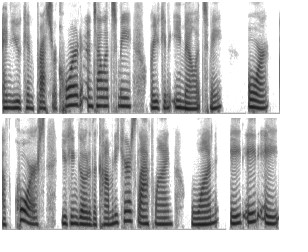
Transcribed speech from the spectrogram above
and you can press record and tell it to me, or you can email it to me. Or, of course, you can go to the Comedy Cures Laugh Line 1 888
